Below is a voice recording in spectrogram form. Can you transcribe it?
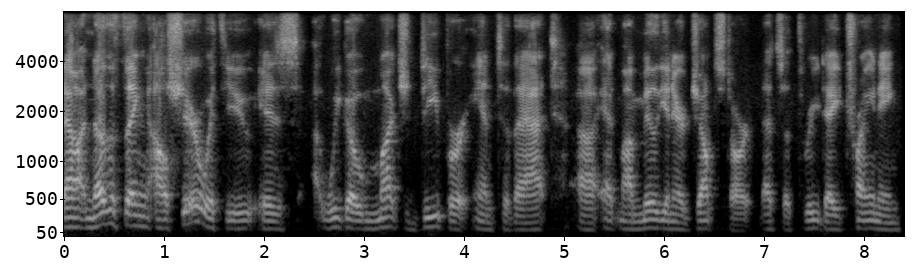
Now, another thing I'll share with you is we go much deeper into that uh, at my Millionaire Jumpstart. That's a three-day training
